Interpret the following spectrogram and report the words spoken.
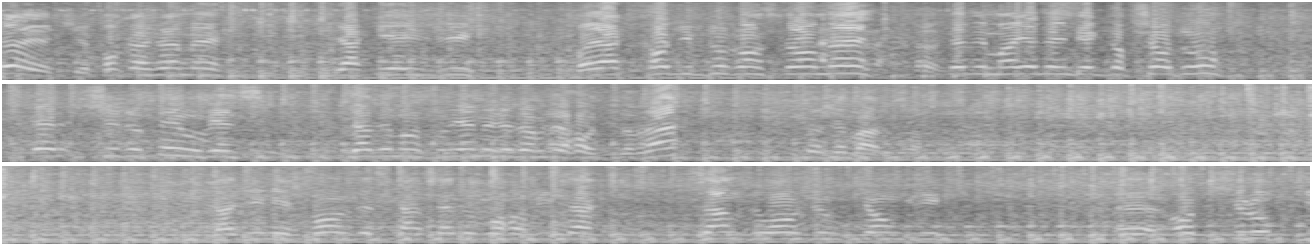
Przejedź się, pokażemy jak jeździ, bo jak chodzi w drugą stronę, wtedy ma jeden bieg do przodu, cztery, trzy do tyłu, więc zademonstrujemy, że dobrze chodzi, dobra? Proszę bardzo. Kazimierz Wąsy z kancelu w Włochowicach sam złożył ciągnik e, od śrubki,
